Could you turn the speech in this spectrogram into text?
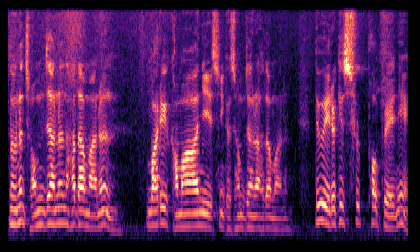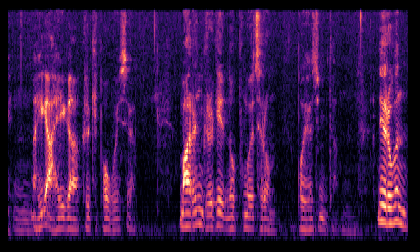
너는 점잖은 하다마는 말이 가만히 있으니까 점잖은 하다마는. 근데 왜 이렇게 슬퍼 보이니? 아, 이게 아이가 그렇게 보고 있어요. 말은 그렇게 높은 것처럼 보여집니다. 근데 여러분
